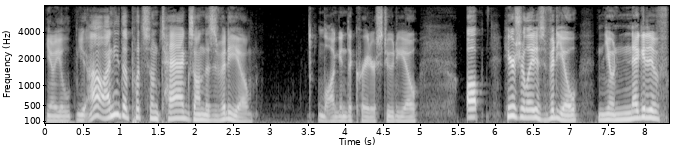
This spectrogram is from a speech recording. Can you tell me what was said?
You know, you, you oh, I need to put some tags on this video. Log into Creator Studio oh, here's your latest video, you know, negative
